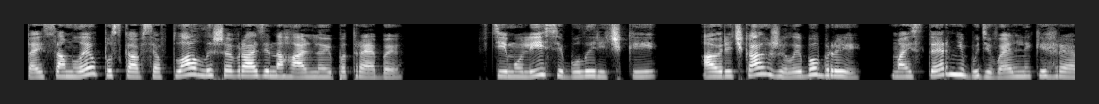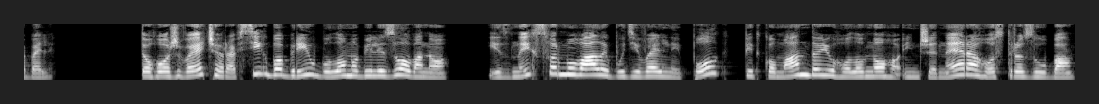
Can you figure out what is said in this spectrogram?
та й сам Лев пускався вплав лише в разі нагальної потреби. Втім, у лісі були річки, а в річках жили бобри, майстерні будівельники гребель. Того ж вечора всіх бобрів було мобілізовано, і з них сформували будівельний полк під командою головного інженера Гострозуба.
